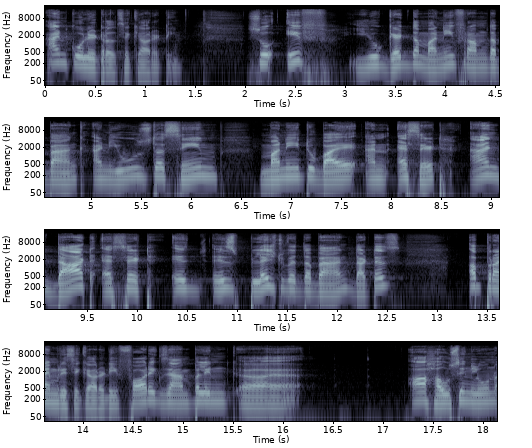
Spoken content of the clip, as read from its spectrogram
and collateral security. So if you get the money from the bank and use the same money to buy an asset and that asset is, is pledged with the bank, that is a primary security. For example, in uh, a housing loan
